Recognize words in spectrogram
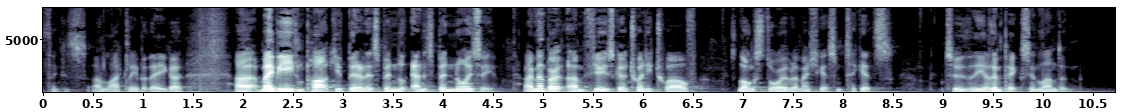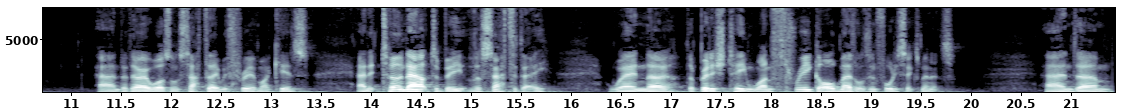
think it's unlikely, but there you go. Uh, maybe Eden Park you've been and it's been, and it's been noisy. I remember um, a few years ago, in 2012, it's a long story, but I managed to get some tickets to the Olympics in London. And there I was on Saturday with three of my kids. And it turned out to be the Saturday when uh, the British team won three gold medals in 46 minutes. And um,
